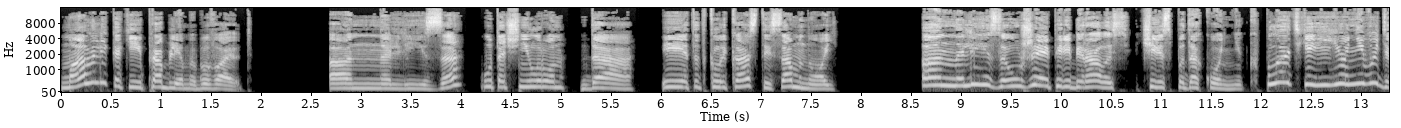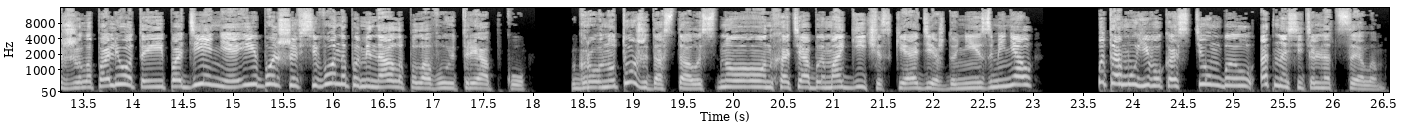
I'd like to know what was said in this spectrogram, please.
Мало ли, какие проблемы бывают». «Анна-Лиза?» — уточнил Рон. «Да, и этот клыкастый со мной». Анна-Лиза уже перебиралась через подоконник. Платье ее не выдержало полета и падения и больше всего напоминало половую тряпку. Грону тоже досталось, но он хотя бы магически одежду не изменял, потому его костюм был относительно целым.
